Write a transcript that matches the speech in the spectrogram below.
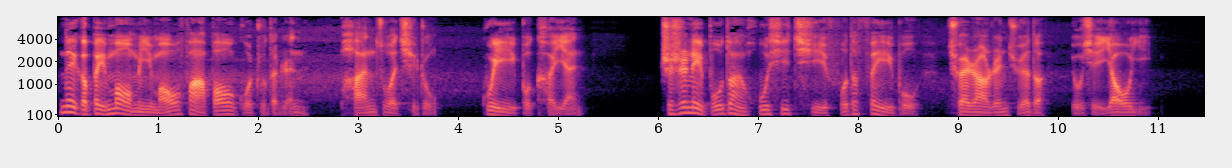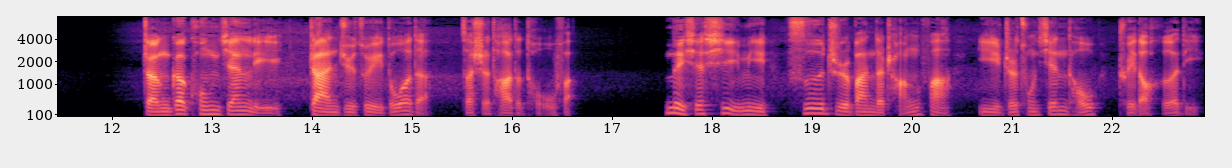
那个被茂密毛发包裹住的人盘坐其中，贵不可言。只是那不断呼吸起伏的肺部，却让人觉得有些妖异。整个空间里占据最多的，则是他的头发。那些细密丝质般的长发一直从肩头垂到河底，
